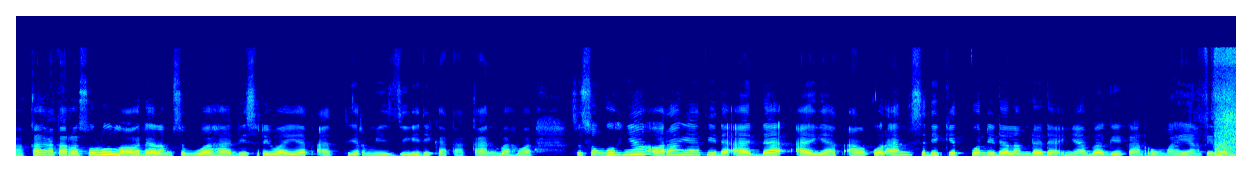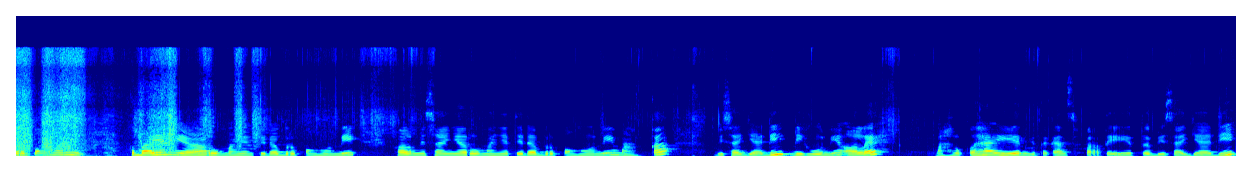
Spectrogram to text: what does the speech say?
maka kata Rasulullah dalam sebuah hadis riwayat At-Tirmizi dikatakan bahwa sesungguhnya orang yang tidak ada ayat Al-Quran sedikit pun di dalam dadanya bagaikan rumah yang tidak berpenghuni. Kebayang ya rumah yang tidak berpenghuni, kalau misalnya rumahnya tidak berpenghuni maka bisa jadi dihuni oleh makhluk lain gitu kan seperti itu bisa jadi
